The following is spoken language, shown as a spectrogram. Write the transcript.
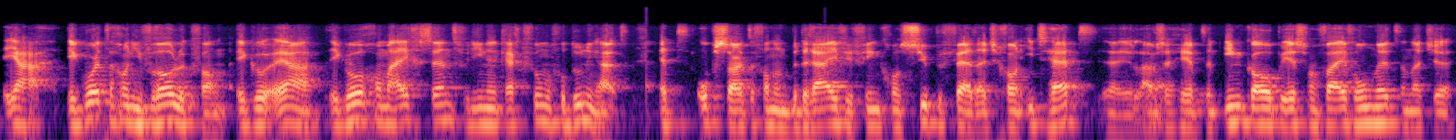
Ja, ik word er gewoon niet vrolijk van. Ik wil, ja, ik wil gewoon mijn eigen cent verdienen en krijg ik veel meer voldoening uit. Het opstarten van een bedrijf vind ik gewoon super vet. Dat je gewoon iets hebt. laten we zeggen, je hebt een inkoop eerst van 500 en dat je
